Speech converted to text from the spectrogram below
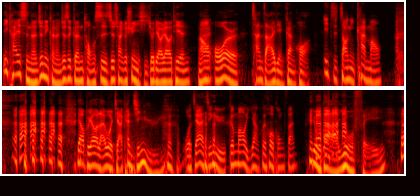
一开始呢，就你可能就是跟同事就传个讯息，就聊聊天，然后哎偶尔掺杂一点干话。一直找你看猫，要不要来我家看金鱼？我家的金鱼跟猫一样会后空翻。又大又肥。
